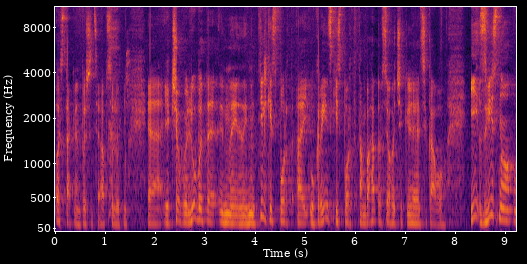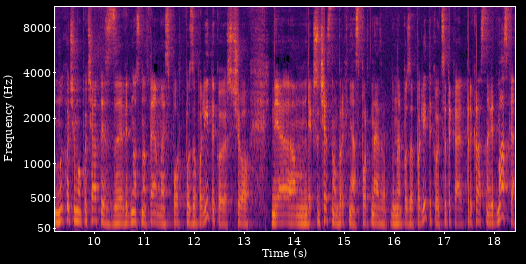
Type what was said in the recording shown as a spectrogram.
Ось так він пишеться абсолютно. Е, Якщо ви любите не, не тільки спорт, а й український спорт, там багато всього е, цікавого. І звісно, ми хочемо почати з відносно теми спорт поза політикою. Що я, ем, якщо чесно, брехня, спорт не, не поза політикою. Це така прекрасна відмазка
